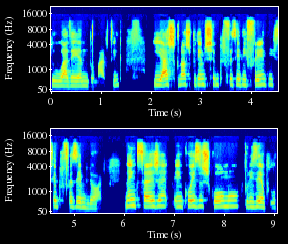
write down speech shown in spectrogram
do ADN do marketing e acho que nós podemos sempre fazer diferente e sempre fazer melhor nem que seja em coisas como, por exemplo,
